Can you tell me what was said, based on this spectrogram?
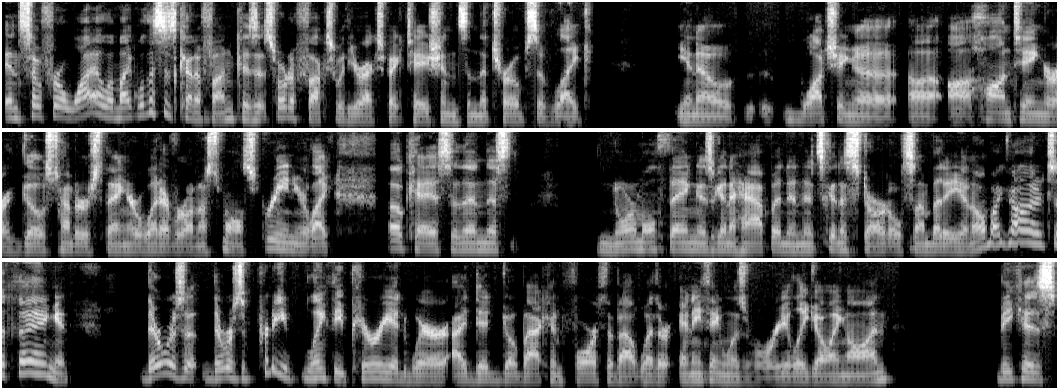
and so for a while, I'm like, well, this is kind of fun because it sort of fucks with your expectations and the tropes of like, you know, watching a, a a haunting or a ghost hunters thing or whatever on a small screen. You're like, okay, so then this normal thing is going to happen and it's going to startle somebody and oh my god it's a thing and there was a there was a pretty lengthy period where I did go back and forth about whether anything was really going on because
